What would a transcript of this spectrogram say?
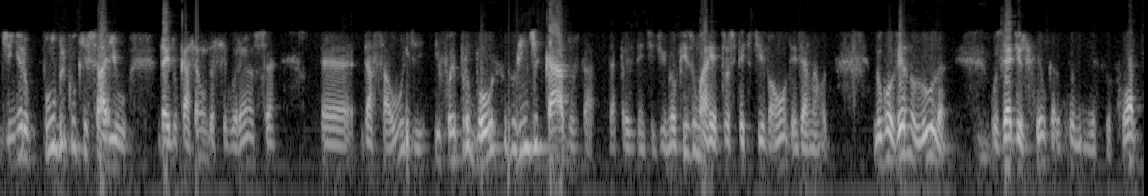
dinheiro público que saiu da educação, da segurança, eh, da saúde e foi para o bolso dos indicados da, da presidente Dilma. Eu fiz uma retrospectiva ontem, Zé Arnaldo. No governo Lula, o Zé Dirceu, que era o seu ministro forte,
